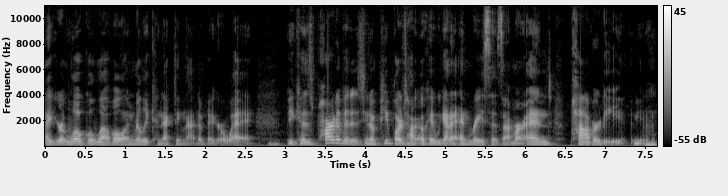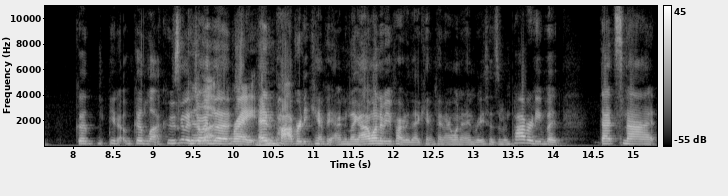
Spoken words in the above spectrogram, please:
at your local level and really connecting that in a bigger way. Because part of it is you know people are talking okay we got to end racism or end poverty you know mm-hmm. good you know good luck. Who's going to join luck, the right. end poverty campaign? I mean like i want to be part of that campaign. I want to end racism and poverty but that's not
